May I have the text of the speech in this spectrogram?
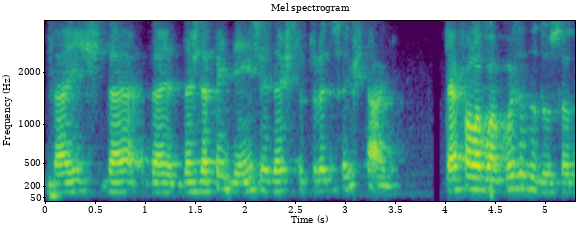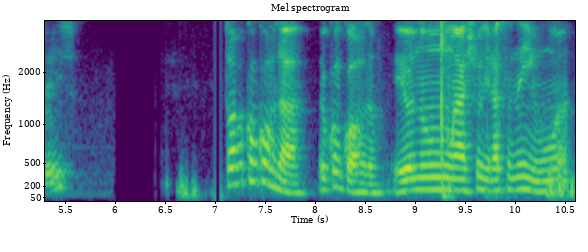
das, da, da, das dependências da estrutura do seu estádio. Quer falar alguma coisa, Dudu, sobre isso? Só para concordar, eu concordo. Eu não acho graça nenhuma.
